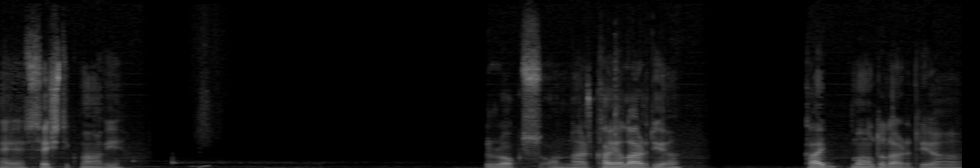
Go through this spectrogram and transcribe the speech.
Evet seçtik maviyi. Rocks onlar kayalar diyor. Kayboldular diyor.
